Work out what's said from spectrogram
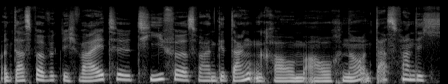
Und das war wirklich weite, tiefe, es war ein Gedankenraum auch. Ne? Und das fand ich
